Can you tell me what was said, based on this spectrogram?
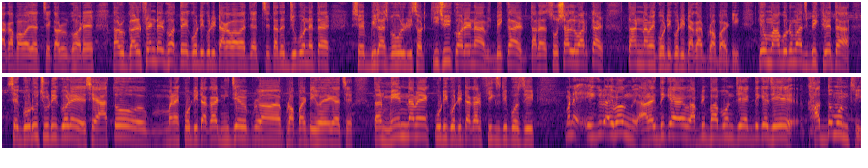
টাকা পাওয়া যাচ্ছে কারুর ঘরে, কারুর গার্লফ্রেন্ডের ঘর থেকে কোটি কোটি টাকা পাওয়া যাচ্ছে, তাদের যুব নেতা সে বিলাসবহুল রিসর্ট কিছুই করে না, বেকার, তারা সোশ্যাল ওয়ার্কার তার নামে কোটি কোটি টাকার প্রপার্টি কেউ মাগুর মাছ বিক্রেতা, সে গরু চুরি করে, সে এত মানে কোটি টাকার নিজে প্রপার্টি হয়ে গেছে, তার মেন নামে কুড়ি কোটি টাকার ফিক্সড ডিপোজিট মানে এইগুলো এবং আরেকদিকে আপনি ভাবুন যে একদিকে যে খাদ্যমন্ত্রী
